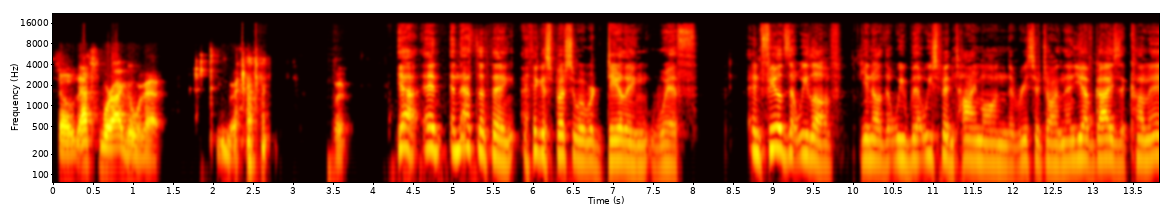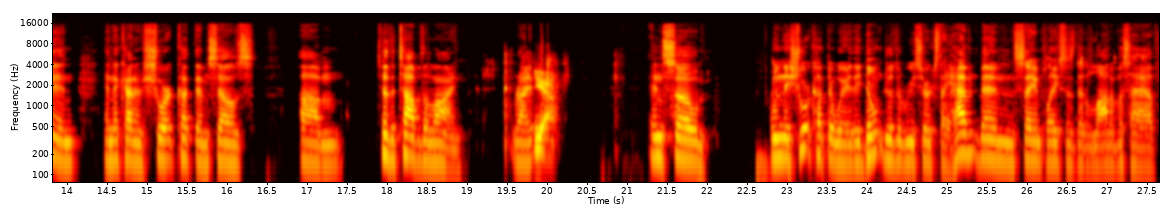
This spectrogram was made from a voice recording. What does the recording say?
so that's where I go with that. but yeah, and and that's the thing. I think especially when we're dealing with in fields that we love, you know, that we that we spend time on the research on, then you have guys that come in and they kind of shortcut themselves um to the top of the line, right? Yeah. And so when they shortcut their way, they don't do the research. They haven't been in the same places that a lot of us have.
